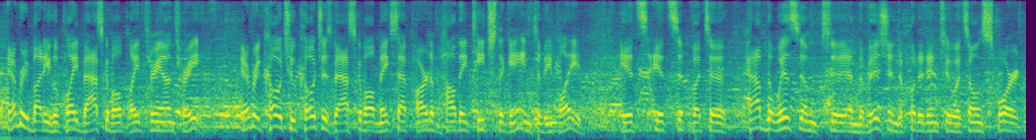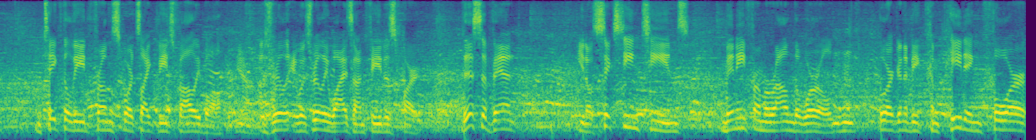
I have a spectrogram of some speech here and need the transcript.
Everybody who played basketball played three on three. Every coach who coaches basketball makes that part of how they teach the game to be played. It's it's but to have the wisdom to and the vision to put it into its own sport and take the lead from sports like beach volleyball is really it was really wise on FIBA's part. This event you know, 16 teams, many from around the world, who are going to be competing for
